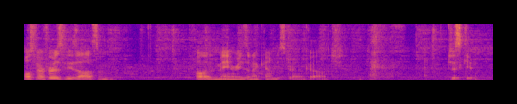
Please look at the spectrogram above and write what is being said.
Ultimate Frisbee is awesome. Probably the main reason I come to Sterling College. Just kidding.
